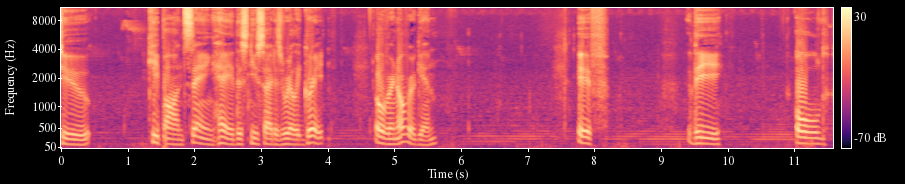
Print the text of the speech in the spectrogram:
to keep on saying, hey, this new site is really great over and over again if the old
